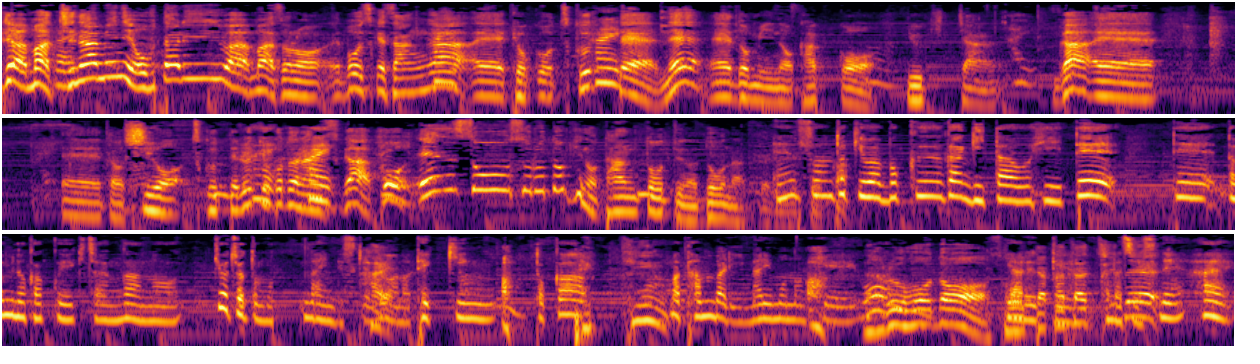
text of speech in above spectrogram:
じゃあまあ、ちなみにお二人は、まあその、ボイスケさんが、えー曲を作って、はい。ね、えードミーの格好、ゆきちゃんが、えーえーと、詩を作ってるということなんですが、こう、演奏する時の担当っていうのはどうなってるんで演奏の時は僕がギターを弾いて、で、ドミノかっこゆきちゃんが、あの、今日ちょっともないんですけど、はい。あの、鉄筋とか、鉄筋。まあ、タンバリン、鳴り物あ系なるほをど。そういった。形ですね。はい。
